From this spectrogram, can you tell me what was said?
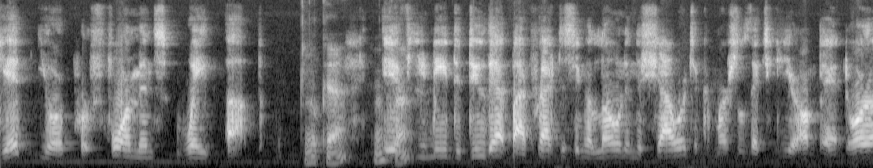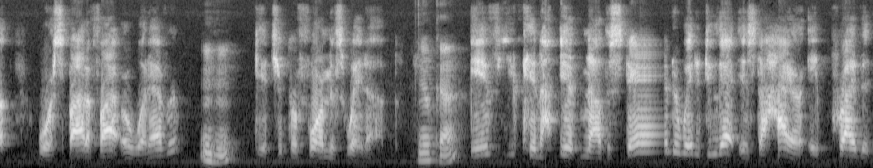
Get your performance weight up. Okay. okay. If you need to do that by practicing alone in the shower to commercials that you hear on Pandora or Spotify or whatever, mm-hmm. get your performance weight up. Okay. If you can, if, now the standard way to do that is to hire a private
